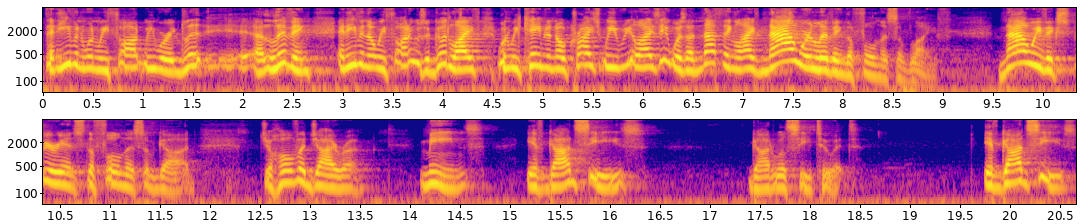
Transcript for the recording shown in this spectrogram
that even when we thought we were uh, living, and even though we thought it was a good life, when we came to know Christ, we realized it was a nothing life. Now we're living the fullness of life. Now we've experienced the fullness of God. Jehovah Jireh means if God sees, God will see to it. If God sees,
